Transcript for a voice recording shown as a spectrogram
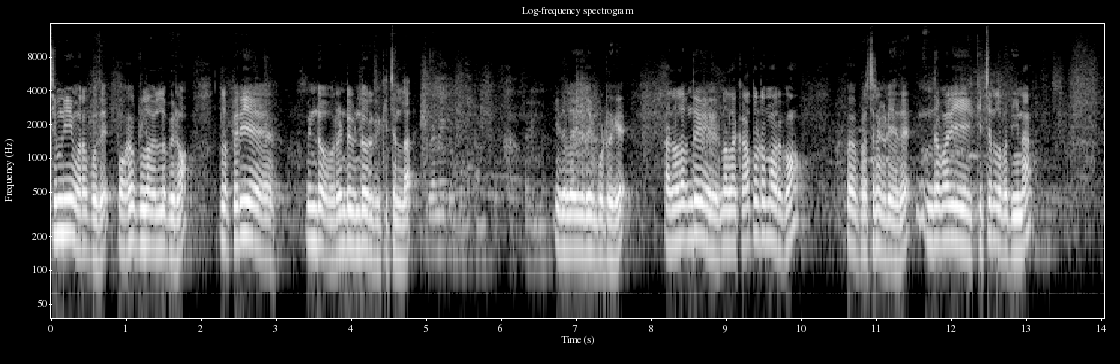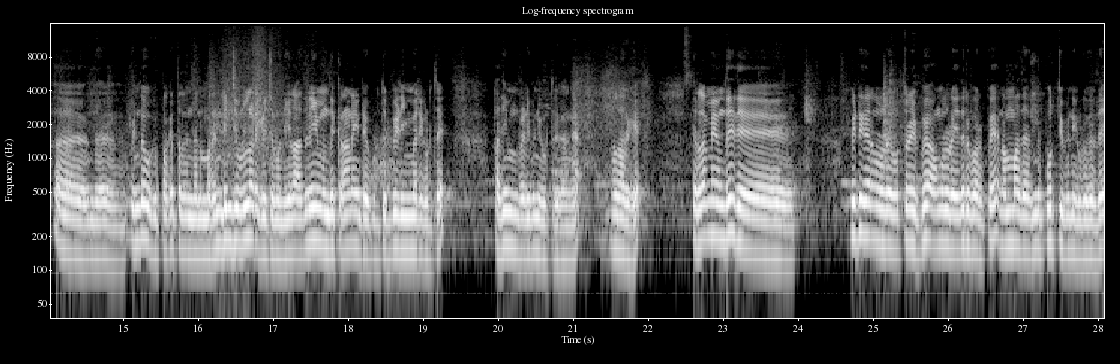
சிம்னியும் வரப்போகுது. புகைக்குள்ளே வெளில போயிடும் இல்லை பெரிய விண்டோ ரெண்டு விண்டோ இருக்குது கிச்சனில் இதில் இதுலேயும் போட்டிருக்கு. அதனால் வந்து நல்லா காத்தோட்டமாக இருக்கும். இப்போ பிரச்சனை கிடையாது. இந்த மாதிரி கிச்சனில் பார்த்தீங்கன்னா இந்த விண்டோவுக்கு பக்கத்தில் இந்த நம்ம ரெண்டு இன்ச்சு உள்ளடக்கி வச்சோம் பார்த்தீங்களா அதுலேயும் வந்து கிரானைட்டை கொடுத்து பீடிங் மாதிரி கொடுத்து அதையும் ரெடி பண்ணி கொடுத்துருக்காங்க. நல்லாயிருக்கு எல்லாமே வந்து இது வீட்டுக்காரங்களோட ஒத்துழைப்பு அவங்களோட எதிர்பார்ப்பு நம்ம அதை வந்து பூர்த்தி பண்ணி கொடுக்குறது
